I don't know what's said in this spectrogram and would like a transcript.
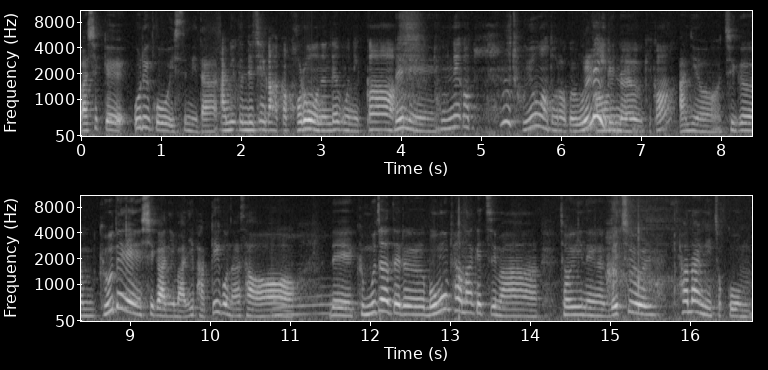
맛있게 우리고 있습니다. 아니 근데 제가 아까 걸어오는데 보니까 네네. 동네가 너무 조용하더라고요. 원래 어, 이랬나요 네. 여기가? 아니요. 지금 교대 시간이 많이 바뀌고 나서 음. 네, 근무자들은 몸은 편하겠지만 저희는 매출 현황이 조금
